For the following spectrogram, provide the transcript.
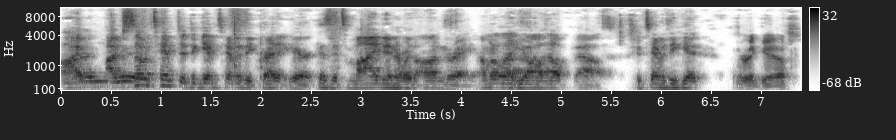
I'm, I'm so tempted to give Timothy credit here because it's my dinner with Andre. I'm gonna let y'all help out. Should Timothy get? Or a guess.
